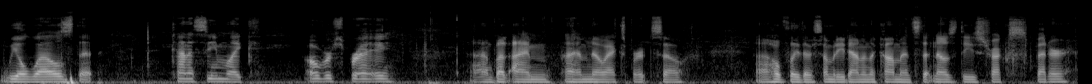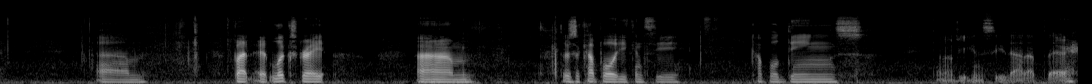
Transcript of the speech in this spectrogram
wheel wells that kind of seem like overspray, um, but I'm, I am no expert. So uh, hopefully there's somebody down in the comments that knows these trucks better. Um, but it looks great. Um, there's a couple, you can see a couple dings don't know if you can see that up there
